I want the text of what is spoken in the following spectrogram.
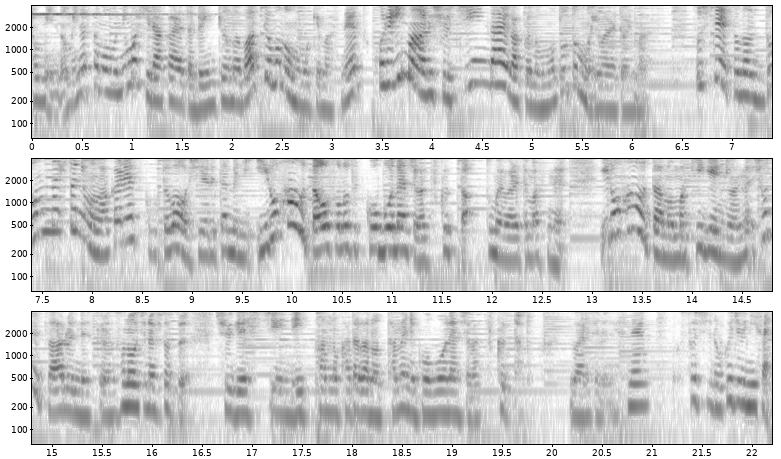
庶民の皆様にも開かれた勉強の場っていうものを設けますね。これ今ある種チーン大学の元とも言われております。そしてそのどんな人にも分かりやすく言葉を教えるためにいろは歌をその時弘法大師が作ったとも言われてますね。いろは歌のまあ起源には、ね、諸説あるんですけどそのうちの一つ手芸七院で一般の方々のために弘法大師が作ったと言われてるんですね。そして62歳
